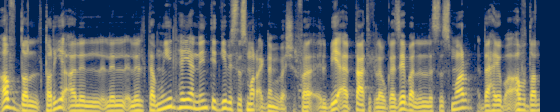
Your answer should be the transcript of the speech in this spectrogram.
أفضل طريقة لل لل للتمويل هي إن أنت تجيب استثمار أجنبي مباشر فالبيئة بتاعتك لو جاذبة للاستثمار ده هيبقى أفضل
